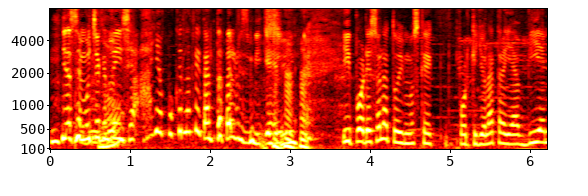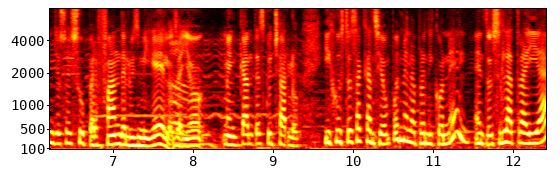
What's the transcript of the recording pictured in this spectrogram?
Ya sé, mucha gente dice, ay, ¿a poco es la que cantaba Luis Miguel? y por eso la tuvimos que, porque yo la traía bien, yo soy súper fan de Luis Miguel, o sea, yo me encanta escucharlo. Y justo esa canción, pues me la aprendí con él. Entonces la traía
